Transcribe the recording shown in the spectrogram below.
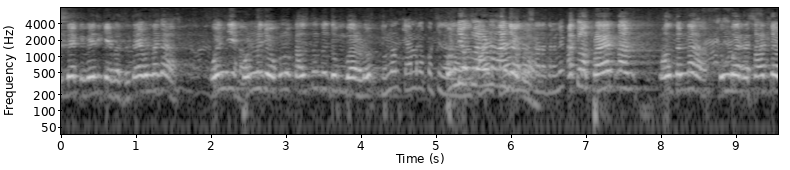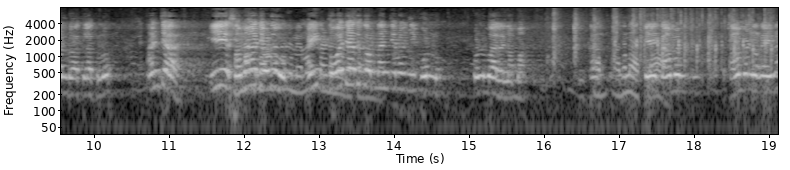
ಇದಕ್ಕೆ ವೇದಿಕೆ ಬರ್ತದೆ ಉಂಡಾಗ ಒಂಜಿ ಪೊಣ್ಣು ಜೋಕುಲು ಕಲ್ತದ್ದು ದುಂಬರಡು. ಒಂಜೋಕ್ಲ ಆಡು ಆಂಜೋಕ್ಲ ಅಕ್ಲ ಪ್ರಯತ್ನ ಮಲ್ತಂಡ ತುಂಬಾರೆ ಸಾಧ್ಯ ಉಂಡು ಅಕ್ಲಕ್ಲು ಅಂಚ ಈ ಸಮಾಜಡು ಐದು ತೋಜಾದ ಕೊರ್ನಂಚಿನ ಒಂಜಿ ಪೊಣ್ಣು. ಪೊಣ್ಣು ಬಾಲೆ ನಮ್ಮ. ಅದನ್ನೇ ಕೆ ಕಾಮನ್ ಕಾಮಣ್ಣರೈನ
